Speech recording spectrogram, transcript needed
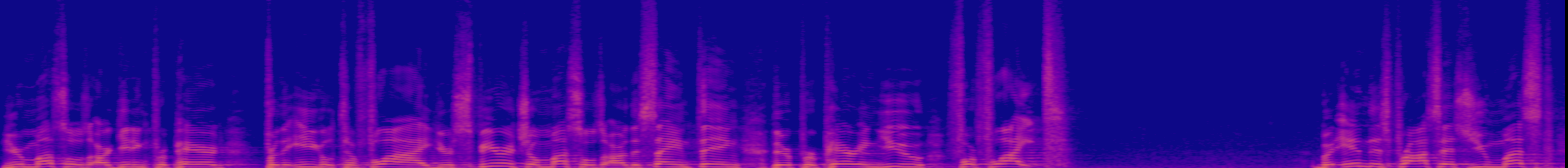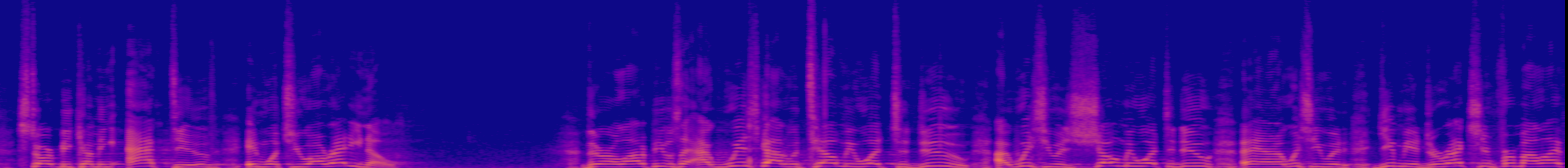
Your muscles are getting prepared for the eagle to fly. Your spiritual muscles are the same thing. They're preparing you for flight. But in this process, you must start becoming active in what you already know. There are a lot of people say, I wish God would tell me what to do. I wish He would show me what to do, and I wish He would give me a direction for my life.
